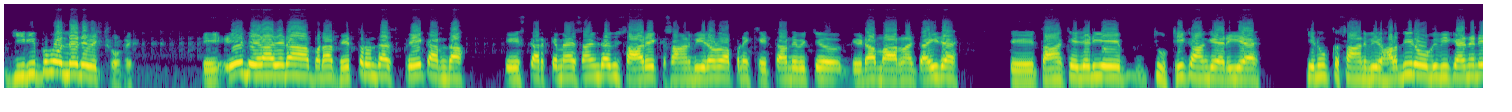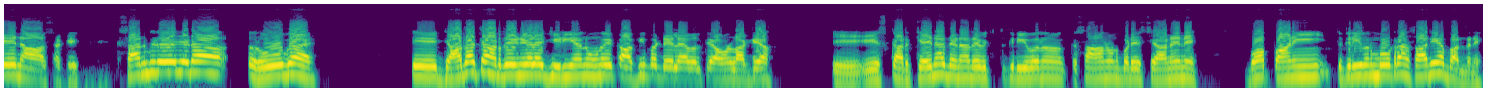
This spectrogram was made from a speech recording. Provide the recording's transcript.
ਜੀਰੀ ਭਗੋਲੇ ਦੇ ਵਿੱਚ ਹੋਵੇ। ਤੇ ਇਹ ਵੇਲਾ ਜਿਹੜਾ ਬੜਾ ਬਿਹਤਰ ਹੁੰਦਾ ਸਪਰੇਅ ਕਰਨ ਦਾ ਇਸ ਕਰਕੇ ਮੈਂ ਸਮਝਦਾ ਵੀ ਸਾਰੇ ਕਿਸਾਨ ਵੀਰਾਂ ਨੂੰ ਆਪਣੇ ਖੇਤਾਂ ਦੇ ਵਿੱਚ ਗੇੜਾ ਮਾਰਨਾ ਚਾਹੀਦਾ ਤੇ ਤਾਂ ਕਿ ਜਿਹੜੀ ਇਹ ਝੂਠੀ ਕਾਂਗਿਆਰੀ ਹੈ, ਜਿਹਨੂੰ ਕਿਸਾਨ ਵੀਰ ਹਲਦੀ ਰੋਗ ਵੀ ਕਹਿੰਦੇ ਨੇ, ਇਹ ਨਾ ਆ ਸਕੇ। ਕਿਸਾਨ ਵੀਰੋ, ਇਹ ਜਿਹੜਾ ਰੋਗ ਹੈ, ਤੇ ਜ਼ਿਆਦਾ ਝਾੜ ਦੇਣ ਵਾਲੇ ਜੀਰੀਆਂ ਨੂੰ ਹੁਣ ਇਹ ਕਾਫੀ ਵੱਡੇ ਲੈਵਲ ਤੇ ਆਉਣ ਲੱਗ ਗਿਆ, ਤੇ ਇਸ ਕਰਕੇ ਇਹਨਾਂ ਦਿਨਾਂ ਦੇ ਵਿੱਚ ਤਕਰੀਬਨ ਕਿਸਾਨ ਹੁਣ ਬੜੇ ਸਿਆਣੇ ਨੇ, ਬਹੁਤ ਪਾਣੀ ਤਕਰੀਬਨ ਮੋਟਰਾਂ ਸਾਰੀਆਂ ਬੰਦ ਨੇ।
